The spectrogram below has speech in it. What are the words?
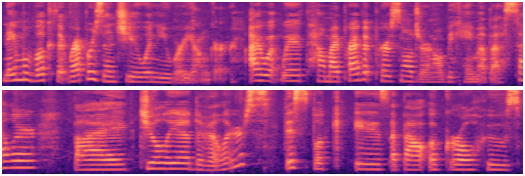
name a book that represents you when you were younger. I went with How My Private Personal Journal Became a Bestseller by Julia DeVillers. This book is about a girl whose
